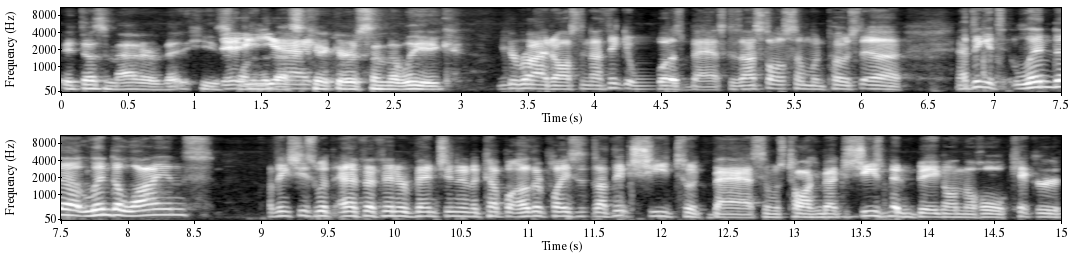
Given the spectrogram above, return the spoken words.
it doesn't matter that he's one of the yeah. best kickers in the league. You're right, Austin. I think it was Bass because I saw someone post. Uh, I think it's Linda Linda Lyons. I think she's with FF Intervention and a couple other places. I think she took Bass and was talking about because she's been big on the whole kicker,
